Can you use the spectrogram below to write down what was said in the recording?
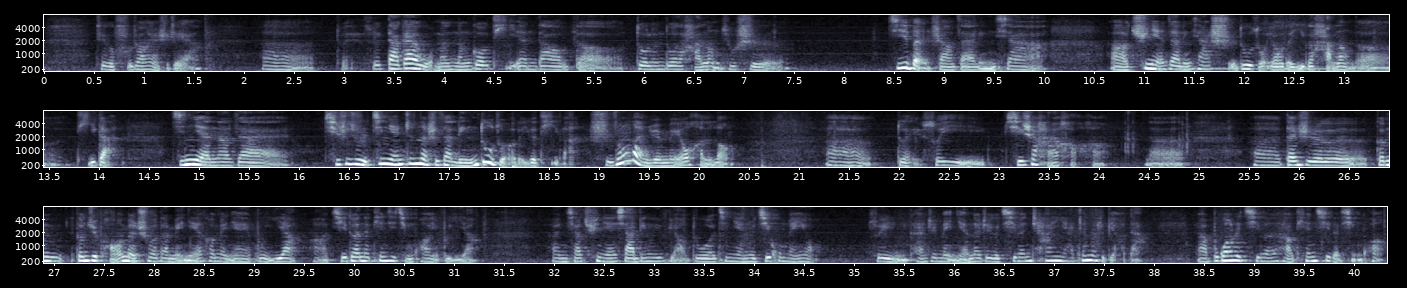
这个服装也是这样，呃，对，所以大概我们能够体验到的多伦多的寒冷就是基本上在零下啊，去年在零下十度左右的一个寒冷的体感，今年呢在其实就是今年真的是在零度左右的一个体感，始终感觉没有很冷啊，对，所以其实还好哈。那，呃，但是根根据朋友们说的，每年和每年也不一样啊，极端的天气情况也不一样啊。你像去年下冰雨比较多，今年就几乎没有，所以你看这每年的这个气温差异还真的是比较大啊。不光是气温，还有天气的情况。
